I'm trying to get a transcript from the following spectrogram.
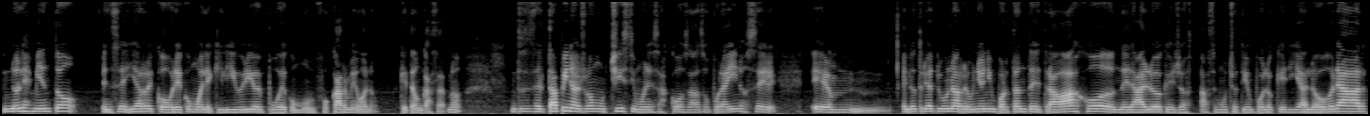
no les miento, enseguida recobré como el equilibrio y pude como enfocarme, bueno, qué tengo que hacer, ¿no? Entonces el tapping ayudó muchísimo en esas cosas, o por ahí, no sé, eh, el otro día tuve una reunión importante de trabajo donde era algo que yo hace mucho tiempo lo quería lograr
